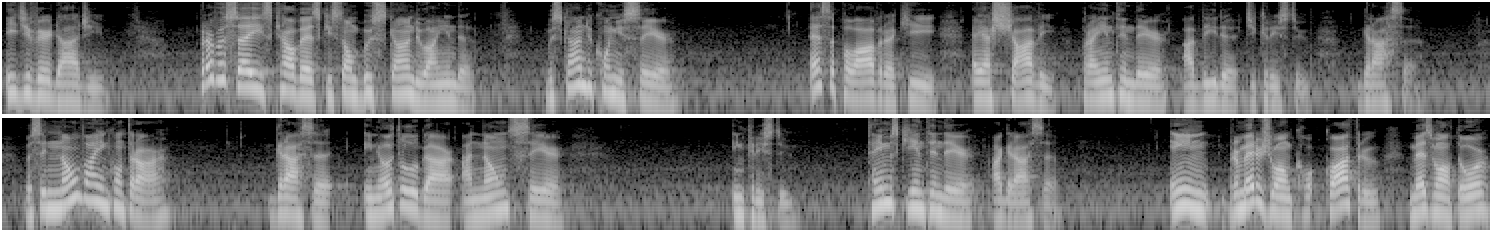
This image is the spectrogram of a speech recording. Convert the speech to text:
e de verdade. Para vocês, talvez, que estão buscando ainda, buscando conhecer, essa palavra aqui é a chave para entender a vida de Cristo: graça. Você não vai encontrar graça em outro lugar a não ser em Cristo. Temos que entender a graça. Em 1 João 4, mesmo autor,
